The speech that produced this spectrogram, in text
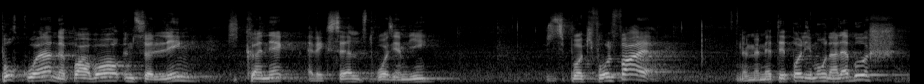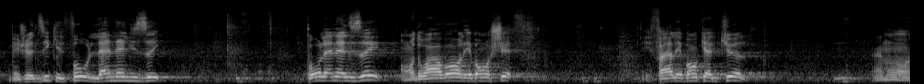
Pourquoi ne pas avoir une seule ligne qui connecte avec celle du troisième lien? Je ne dis pas qu'il faut le faire. Ne me mettez pas les mots dans la bouche, mais je dis qu'il faut l'analyser. Pour l'analyser, on doit avoir les bons chiffres et faire les bons calculs. Hein, mon,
